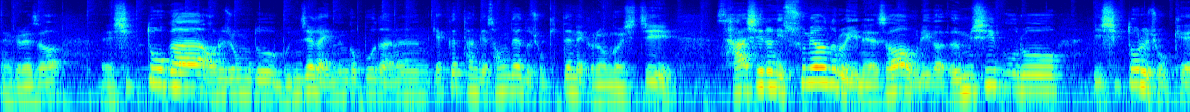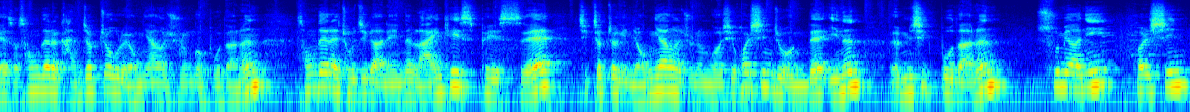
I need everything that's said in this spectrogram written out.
네, 그래서 네, 식도가 어느 정도 문제가 있는 것보다는 깨끗한 게 성대도 좋기 때문에 그런 것이지 사실은 이 수면으로 인해서 우리가 음식으로 이 식도를 좋게 해서 성대를 간접적으로 영향을 주는 것보다는 성대 내 조직 안에 있는 라인 케이 스페이스에 직접적인 영향을 주는 것이 훨씬 좋은데 이는 음식보다는 수면이 훨씬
